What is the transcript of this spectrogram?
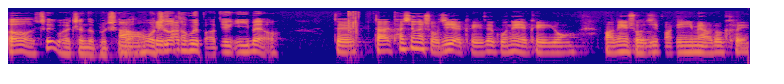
哦，这个我还真的不知道。啊、我知道他会绑定 email。对，他他现在手机也可以，在国内也可以用绑定手机、绑定 email 都可以。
